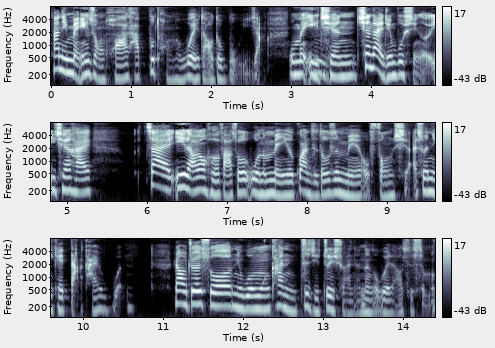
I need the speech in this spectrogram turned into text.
那你每一种花，它不同的味道都不一样。我们以前现在已经不行了，以前还在医疗用合法，说我的每一个罐子都是没有封起来，所以你可以打开闻。然后我就会说，你闻闻看你自己最喜欢的那个味道是什么，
